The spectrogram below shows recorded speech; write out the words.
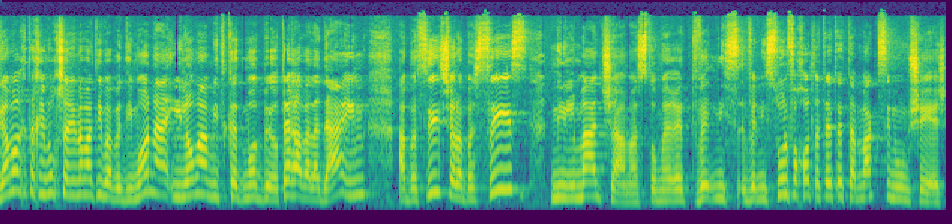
גם מערכת החינוך שאני למדתי בה בדימונה, היא לא מהמתקדמות ביותר, אבל עדיין, הבסיס של הבסיס נלמד שם, זאת אומרת, וניס, וניסו לפחות לתת את המקסימום שיש.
